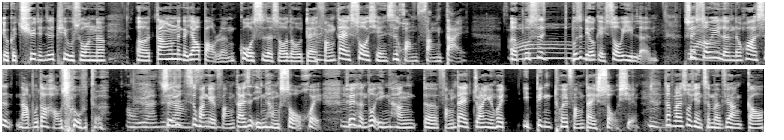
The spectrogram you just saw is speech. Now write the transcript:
有个缺点，就是譬如说呢。呃，当那个腰保人过世的时候，对不对？嗯、房贷寿险是还房贷，而不是、哦、不是留给受益人，所以受益人的话是拿不到好处的。哦，原来是所以是是还给房贷，是银行受贿，嗯、所以很多银行的房贷专员会一并推房贷寿险。嗯，但房贷寿险成本非常高，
